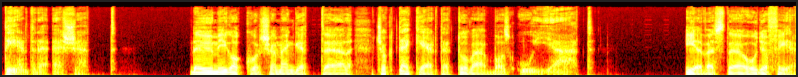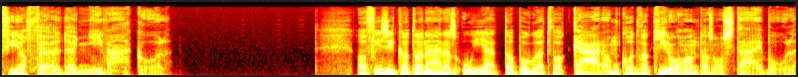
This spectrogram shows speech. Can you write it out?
térdre esett, de ő még akkor sem engedte el, csak tekerte tovább az ujját. Élvezte, hogy a férfi a földön nyivákol. A fizika tanár az ujját tapogatva, káromkodva kirohant az osztályból,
